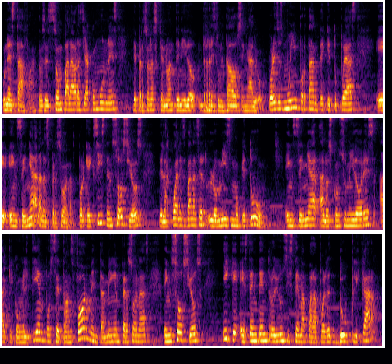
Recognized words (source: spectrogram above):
una estafa. Entonces son palabras ya comunes de personas que no han tenido resultados en algo. Por eso es muy importante que tú puedas eh, enseñar a las personas, porque existen socios de las cuales van a hacer lo mismo que tú, enseñar a los consumidores a que con el tiempo se transformen también en personas, en socios y que estén dentro de un sistema para poder duplicar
